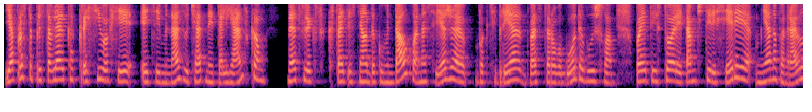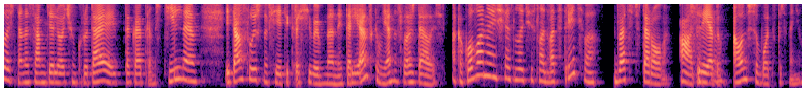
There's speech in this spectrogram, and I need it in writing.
Я просто представляю, как красиво все эти имена звучат на итальянском – Netflix, кстати, снял документалку, она свежая, в октябре 22 года вышла. По этой истории там четыре серии, мне она понравилась, она на самом деле очень крутая и такая прям стильная. И там слышно все эти красивые имена на итальянском, я наслаждалась. А какого она исчезла числа? 23-го? 22-го, а, в среду, а он в субботу позвонил.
